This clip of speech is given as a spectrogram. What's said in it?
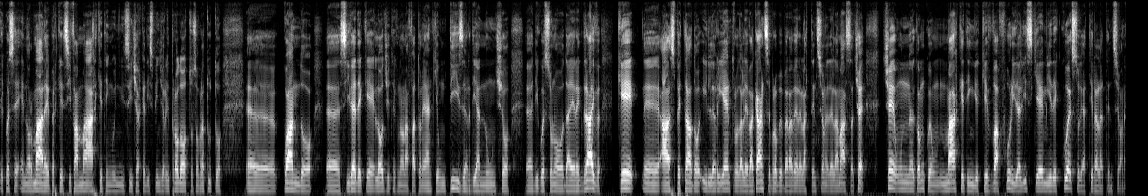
e questo è normale perché si fa marketing, quindi si cerca di spingere il prodotto, soprattutto eh, quando eh, si vede che Logitech non ha fatto neanche un teaser di annuncio eh, di questo nuovo Direct Drive che eh, ha aspettato il rientro dalle vacanze proprio per avere l'attenzione della massa, cioè c'è un, comunque un marketing che va fuori dagli schemi ed è questo che attira l'attenzione.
